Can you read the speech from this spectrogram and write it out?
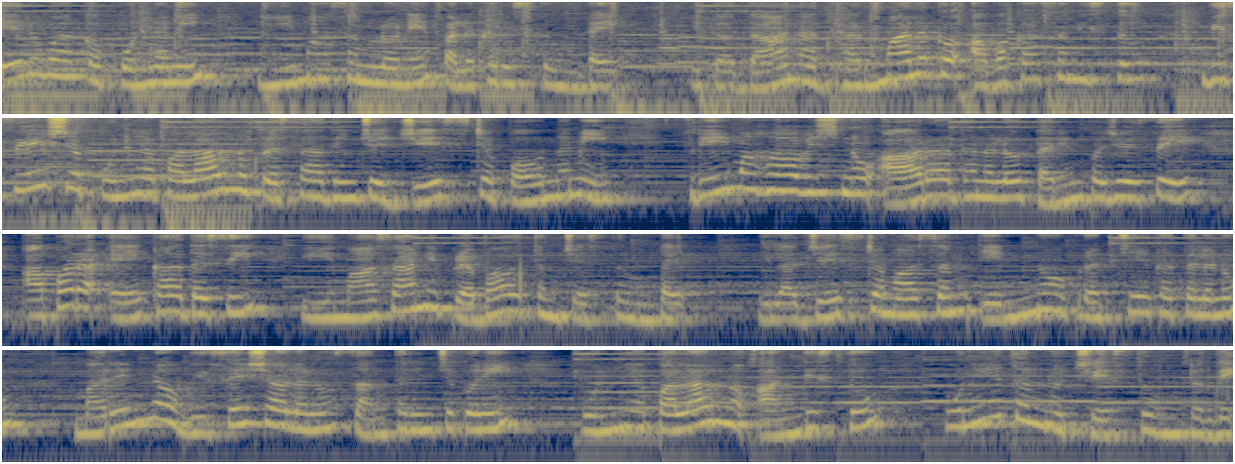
ఏరువాక పున్నమి ఈ మాసంలోనే పలకరిస్తూ ఉంటాయి. ఇక దాన ధర్మాలకు అవకాశం ఇస్తూ విశేష పుణ్య ఫలాలను ప్రసాదించే జ్యేష్ఠ పౌర్ణమి శ్రీ మహావిష్ణు ఆరాధనలో తరింపజేసే అపర ఏకాదశి ఈ మాసాన్ని ప్రభావితం చేస్తూ ఉంటాయి. ఇలా జ్యేష్ఠ మాసం ఎన్నో ప్రత్యేకతలను మరెన్నో విశేషాలను సంతరించుకొని పుణ్య ఫలాలను అందిస్తూ పునీతులను చేస్తూ ఉంటుంది.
